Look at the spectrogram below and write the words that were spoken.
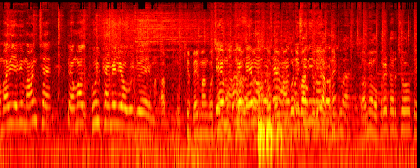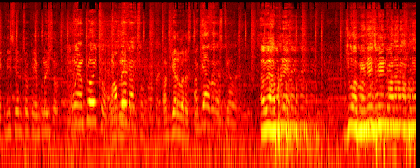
અમારી એવી માંગ છે કે અમારું ફૂલ ફેમિલી હોવું જોઈએ એમાં. મુખ્ય બે માંગો છે મુખ્ય બે માંગો છે માંગોની વાત કરીએ આપણે. તમે ઓપરેટર છો ટેકનિશિયન છો કે એમ્પ્લોય છો? હું એમ્પ્લોય છું ઓપરેટર છું. અગિયાર વર્ષ અગિયાર વર્ષ હવે આપણે જુઓ મેનેજમેન્ટ વાળાને આપણે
